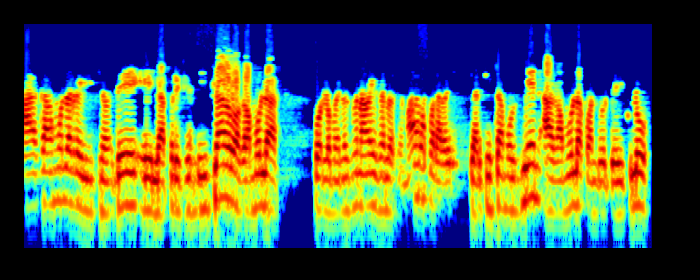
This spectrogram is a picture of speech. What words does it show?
Hagamos la revisión de eh, la presión de inflado, hagámosla por lo menos una vez a la semana para verificar que estamos bien. Hagámosla cuando el vehículo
